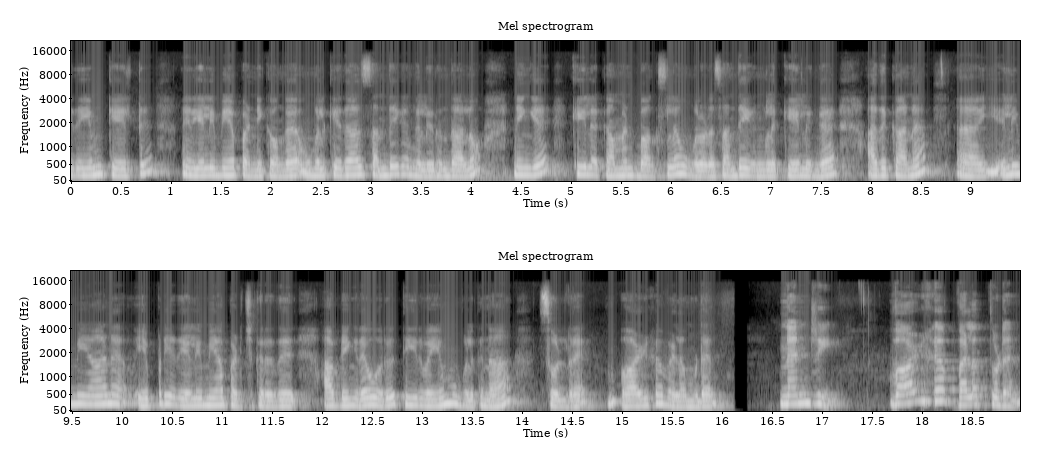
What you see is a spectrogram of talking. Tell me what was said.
இதையும் கேட்டு எளிமையாக பண்ணிக்கோங்க. உங்களுக்கு ஏதாவது சந்தேகங்கள் இருந்தால் இருந்தாலும் நீங்கள் கீழே கமெண்ட் பாக்ஸில் உங்களோட சந்தேகங்களை கேளுங்க. அதுக்கான எளிமையான எப்படி அதை எளிமையாக படிச்சுக்கிறது அப்படிங்கிற ஒரு தீர்வையும் உங்களுக்கு நான் சொல்கிறேன் வாழ்க வளமுடன். நன்றி. வாழ்க வளத்துடன்.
